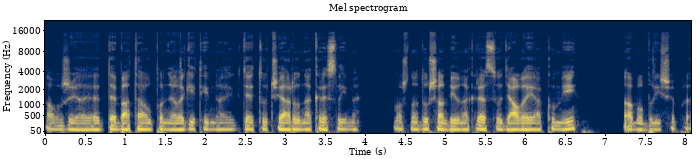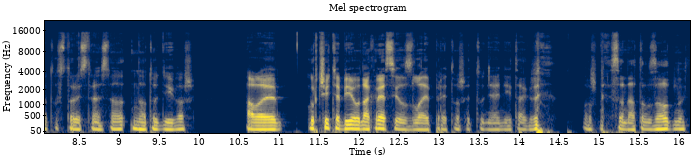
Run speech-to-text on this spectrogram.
a už je debata úplne legitímna, kde tú čiaru nakreslíme. Možno Dušan by ju nakreslil ďalej ako my, alebo bližšie, podľa to, z ktorej strany sa na to dívaš. Ale určite by ju nakreslil zle, pretože tu není, takže môžeme sa na tom zhodnúť.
